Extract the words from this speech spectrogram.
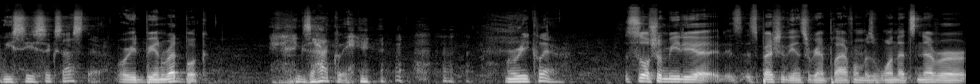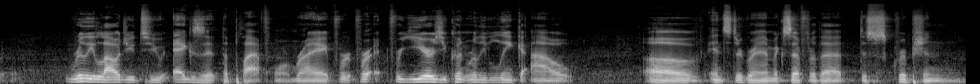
we see success there. or you'd be in Redbook. exactly. Marie Claire. social media, especially the Instagram platform, is one that's never really allowed you to exit the platform, right? For for for years, you couldn't really link out of Instagram except for that description,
